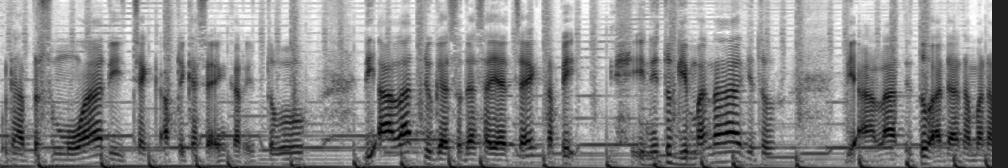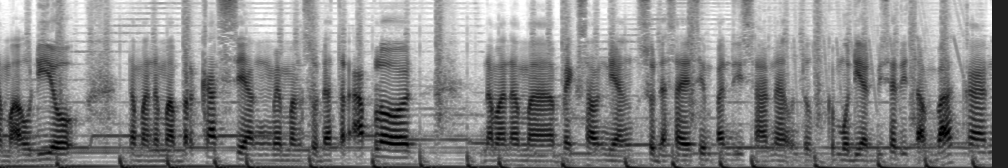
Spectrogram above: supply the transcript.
udah hampir semua dicek aplikasi Anchor itu. Di alat juga sudah saya cek tapi ini tuh gimana gitu. Di alat itu ada nama-nama audio nama-nama berkas yang memang sudah terupload nama-nama background yang sudah saya simpan di sana untuk kemudian bisa ditambahkan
